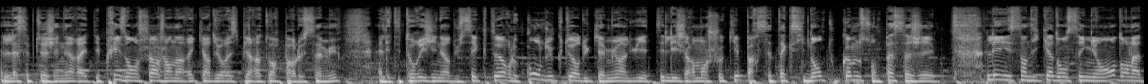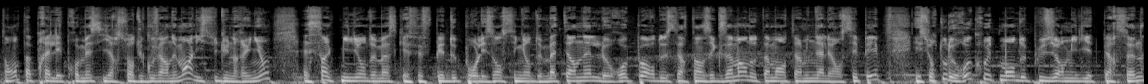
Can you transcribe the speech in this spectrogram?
La septuagénaire a été prise en charge en arrêt cardio-respiratoire par le SAMU. Elle était originaire du secteur. Le conducteur du camion a lui été légèrement choqué par cet accident, tout comme son passager. Les syndicats d'enseignants dans l'attente après les promesses hier soir du gouvernement à l'issue d'une réunion. 5 millions de masques FFP2 pour les enseignants de maternelle, le report de certains examens, notamment en terminale et en CP, et surtout le recrutement de plusieurs milliers de personnes.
